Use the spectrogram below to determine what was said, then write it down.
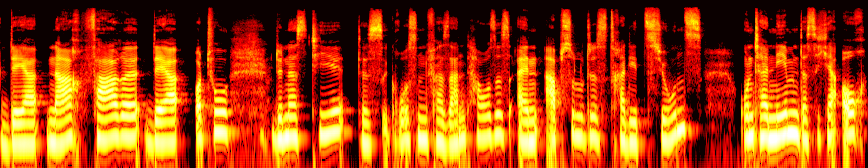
der Nachfahre der Otto-Dynastie des großen Versandhauses, ein absolutes Traditionsunternehmen, das sich ja auch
